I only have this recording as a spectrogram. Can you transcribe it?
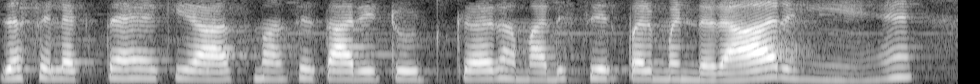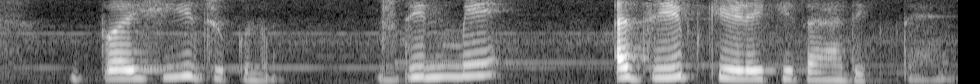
जैसे लगता है कि आसमान से तारे टूटकर हमारे सिर पर मंडरा रहे हैं। वही जुगनू, दिन में अजीब कीड़े की तरह दिखते हैं।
